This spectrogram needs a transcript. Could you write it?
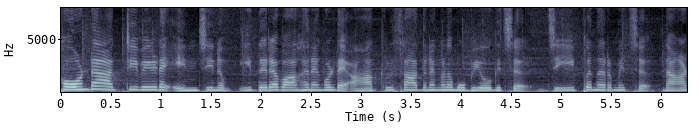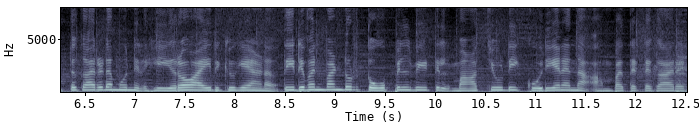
ഹോണ്ട ആക്ടിവയുടെ എഞ്ചിനും ഇതര വാഹനങ്ങളുടെ ആക്രി സാധനങ്ങളും ഉപയോഗിച്ച് ജീപ്പ് നിർമ്മിച്ച് നാട്ടുകാരുടെ മുന്നിൽ ഹീറോ ആയിരിക്കുകയാണ് തിരുവൻവണ്ടൂർ തോപ്പിൽ വീട്ടിൽ മാത്യു ഡി കുര്യൻ എന്ന അമ്പത്തെട്ടുകാരൻ.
